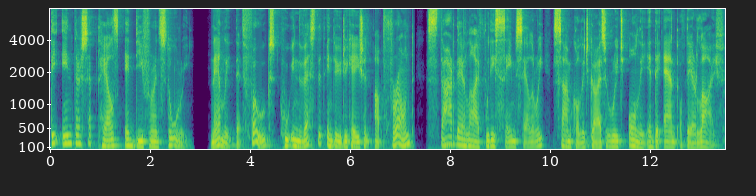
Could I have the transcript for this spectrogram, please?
the intercept tells a different story. Namely, that folks who invested into education up front start their life with the same salary some college guys reach only at the end of their life.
